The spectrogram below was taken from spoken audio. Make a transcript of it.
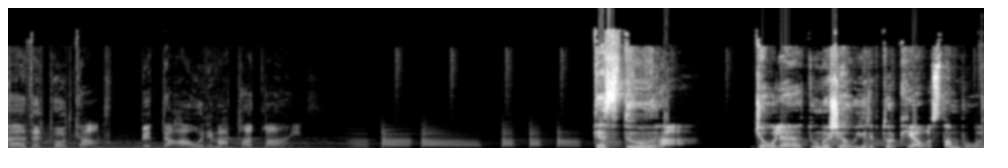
هذا البودكاست بالتعاون مع بادلاينز كزدورة. جولات ومشاوير بتركيا واسطنبول.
